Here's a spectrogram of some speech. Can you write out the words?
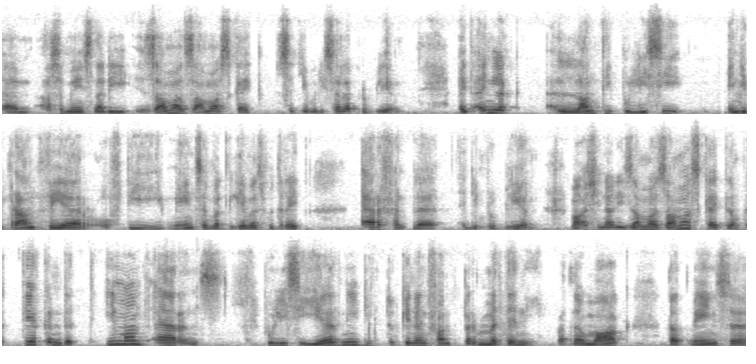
ehm um, as 'n mens na die Zama Zamas kyk, sit jy met dieselfde probleem. Uiteindelik land die polisie en die brandweer of die mense wat lewens moet red erf hulle in die probleem. Maar as jy na die Zama Zamas kyk, dan beteken dit iemand erns polisieer nie die toekenning van permitte nie wat nou maak dat mense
